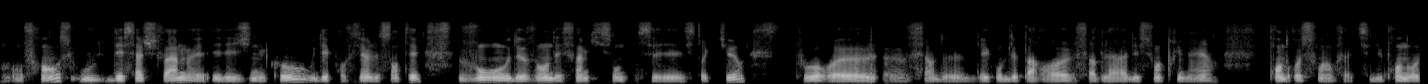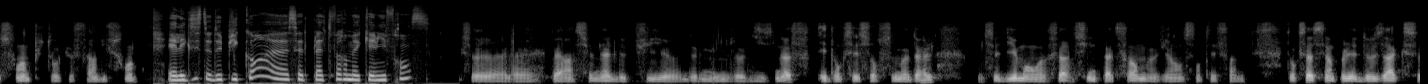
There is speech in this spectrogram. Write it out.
en France où des sages-femmes et des gynécos ou des professionnels de santé vont au-devant des femmes qui sont dans ces structures pour euh, faire de, des groupes de parole, faire de la, des soins primaires, prendre soin en fait. C'est du prendre soin plutôt que faire du soin. elle existe depuis quand euh, cette plateforme Camille France? Elle est opérationnelle depuis 2019 et donc c'est sur ce modèle on s'est dit, on va faire aussi une plateforme violence santé femmes. Donc ça, c'est un peu les deux axes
